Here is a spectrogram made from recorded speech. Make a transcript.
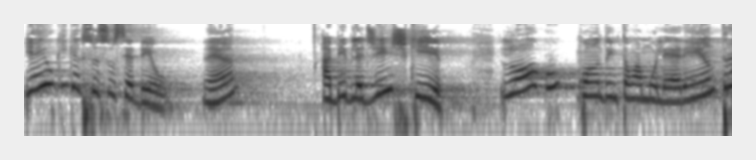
E aí o que que isso sucedeu, né? A Bíblia diz que logo quando então a mulher entra,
